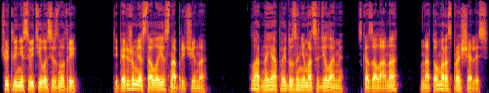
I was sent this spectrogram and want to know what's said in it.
чуть ли не светилась изнутри. Теперь же мне стала ясна причина. «Ладно, я пойду заниматься делами», — сказала она, на том мы распрощались.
